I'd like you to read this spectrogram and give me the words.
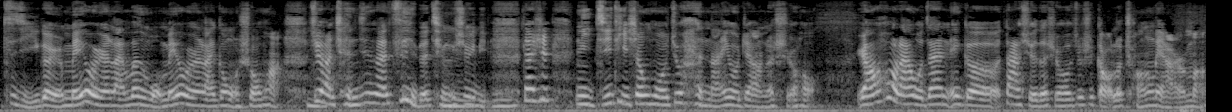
自己一个人，没有人来问我，没有人来跟我说话，就想沉浸在自己的情绪里。但是你集体生活就很难有这样的时候。然后后来我在那个大学的时候，就是搞了床帘儿嘛，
